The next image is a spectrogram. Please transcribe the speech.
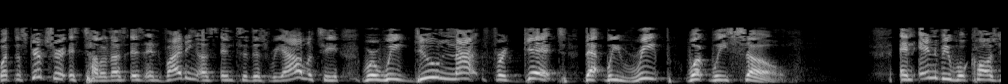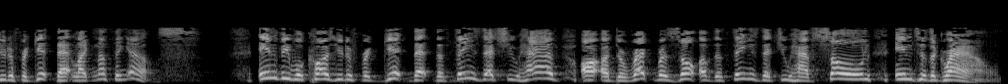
What the scripture is telling us is inviting us into this reality where we do not forget that we reap what we sow. And envy will cause you to forget that like nothing else. Envy will cause you to forget that the things that you have are a direct result of the things that you have sown into the ground.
